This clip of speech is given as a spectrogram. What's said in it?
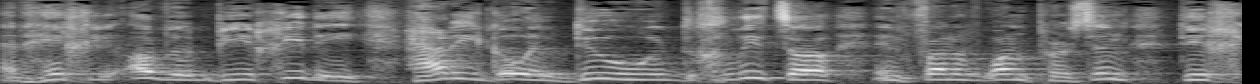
And hechi ovid bichidi. How do you go and do the chalitza in front of one person? This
